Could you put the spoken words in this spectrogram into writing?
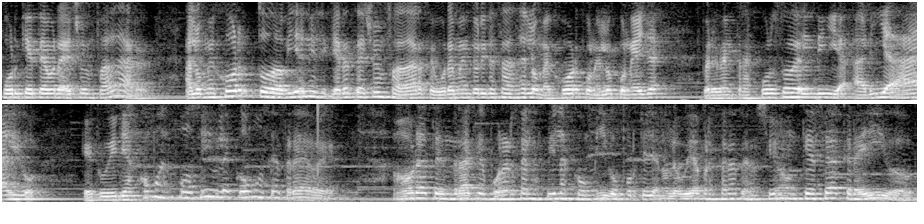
por qué te habrá hecho enfadar. A lo mejor todavía ni siquiera te ha hecho enfadar, seguramente ahorita estás de lo mejor con él o con ella, pero en el transcurso del día haría algo que tú dirías, ¿cómo es posible? ¿Cómo se atreve? ahora tendrá que ponerse las pilas conmigo porque ya no le voy a prestar atención. ¿Qué se ha creído?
